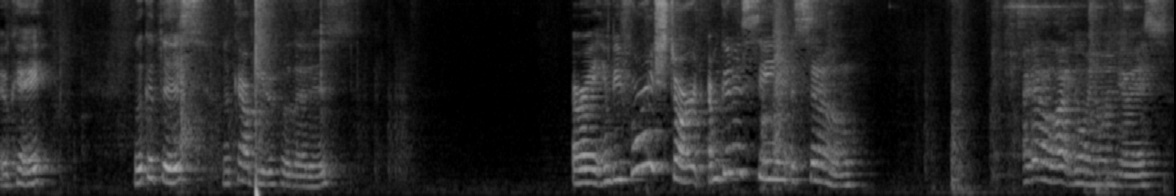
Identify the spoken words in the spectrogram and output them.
Okay. Look at this. Look how beautiful that is. All right, and before I start, I'm going to sing a song. I got a lot going on, guys.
